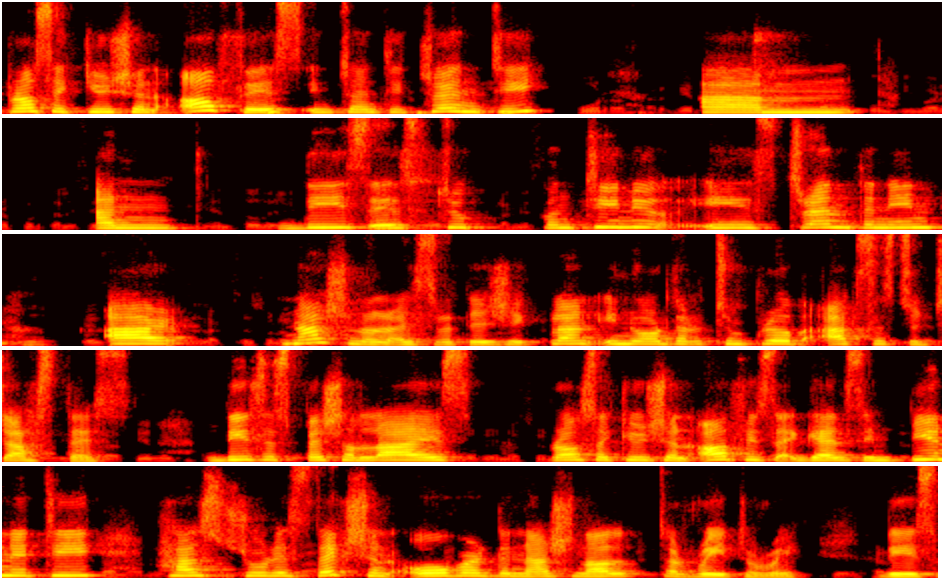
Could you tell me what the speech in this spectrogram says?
prosecution office in 2020. Um, and this is to continue in strengthening our national strategic plan in order to improve access to justice. This specialized prosecution office against impunity has jurisdiction over the national territory. This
